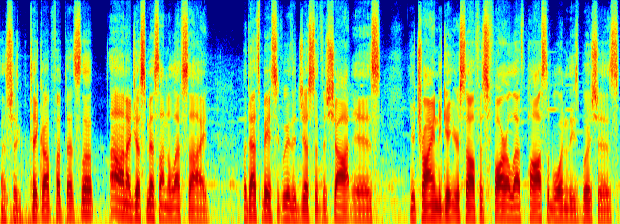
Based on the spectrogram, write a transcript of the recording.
I should take off up that slope. Oh, and I just missed on the left side. But that's basically the gist of the shot is you're trying to get yourself as far left possible into these bushes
